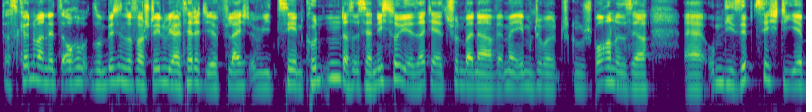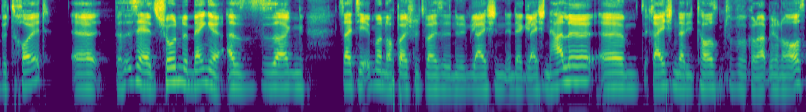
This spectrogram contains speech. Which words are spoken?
Das könnte man jetzt auch so ein bisschen so verstehen, wie als hättet ihr vielleicht irgendwie zehn Kunden. Das ist ja nicht so. Ihr seid ja jetzt schon bei einer, wir haben ja eben drüber gesprochen, das ist ja äh, um die 70, die ihr betreut. Äh, das ist ja jetzt schon eine Menge. Also sozusagen seid ihr immer noch beispielsweise in, dem gleichen, in der gleichen Halle, ähm, reichen da die 1500 Quadratmeter noch aus.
